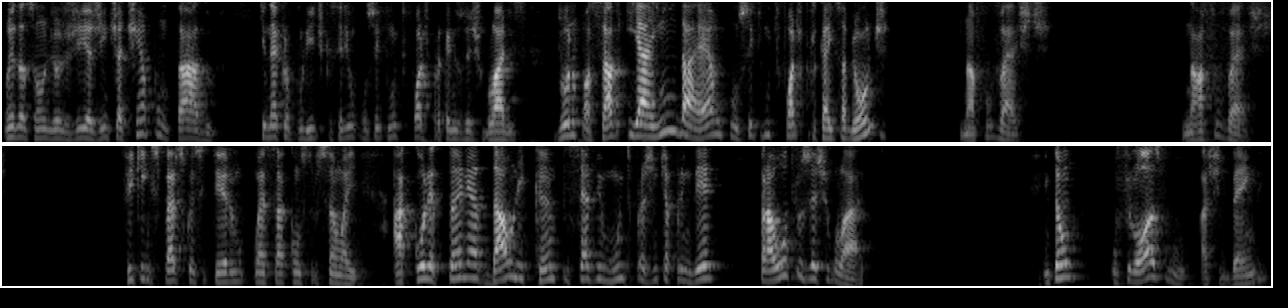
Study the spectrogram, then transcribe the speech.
Na redação de hoje, a gente já tinha apontado que necropolítica seria um conceito muito forte para cair nos vestibulares do ano passado, e ainda é um conceito muito forte para cair, sabe onde? Na FUVEST. Na FUVEST. Fiquem espertos com esse termo, com essa construção aí. A coletânea da Unicamp serve muito para a gente aprender para outros vestibulares. Então, o filósofo Achille Mbembe,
